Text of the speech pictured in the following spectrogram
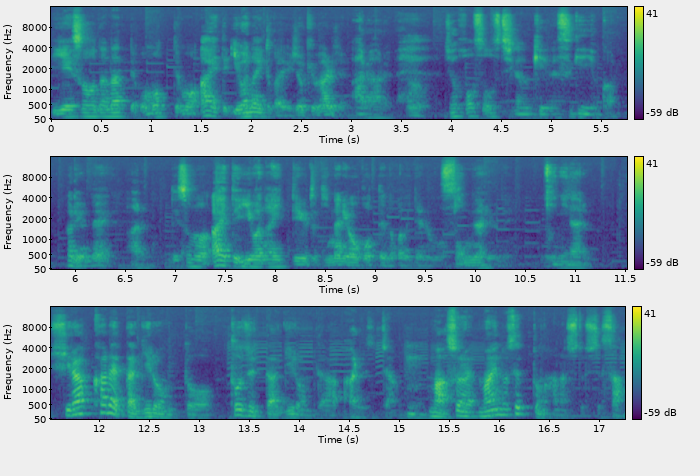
言えそうだなって思ってもあえて言わないとかいう状況があるじゃん。あるある。うん。情報ソース違う系がすげえよくある。あるよね。ある。でそのあえて言わないっていう時に何が起こってるのかみたいなのも気になるよね。気になる開かれた議論と閉じた議論ってあるじゃん。うん。まあそれマインドセットの話としてさ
